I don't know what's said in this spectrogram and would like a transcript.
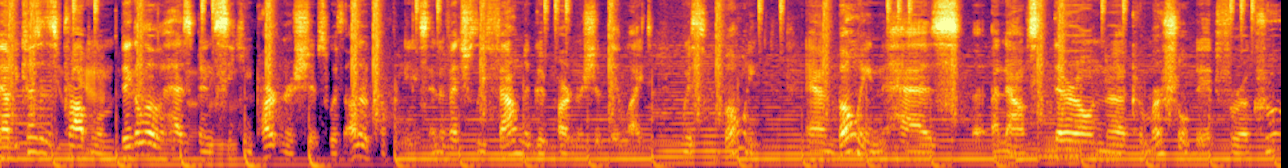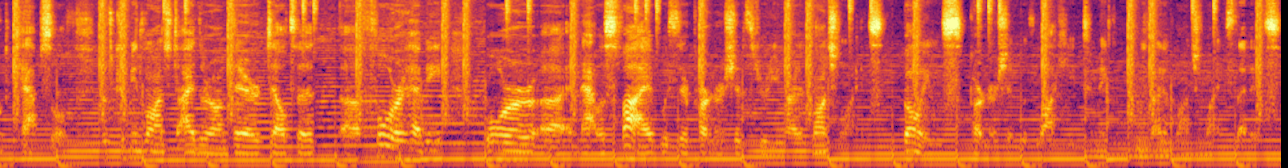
Now because of this problem, Bigelow has been seeking partnerships with other companies and eventually found a good partnership they liked with Boeing. And Boeing has uh, announced their own uh, commercial bid for a crewed capsule, which could be launched either on their Delta uh, 4 Heavy or uh, an Atlas V with their partnership through United Launch Alliance. Boeing's partnership with Lockheed to make United Launch Alliance, that is.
